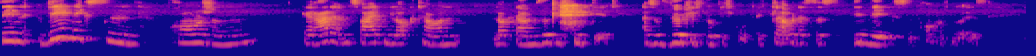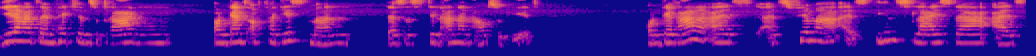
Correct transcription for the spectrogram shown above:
den wenigsten Branchen gerade im zweiten Lockdown, Lockdown wirklich gut geht. Also wirklich, wirklich gut. Ich glaube, dass es den wenigsten Branchen so ist. Jeder hat sein Päckchen zu tragen und ganz oft vergisst man, dass es den anderen auch so geht. Und gerade als, als Firma, als Dienstleister, als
